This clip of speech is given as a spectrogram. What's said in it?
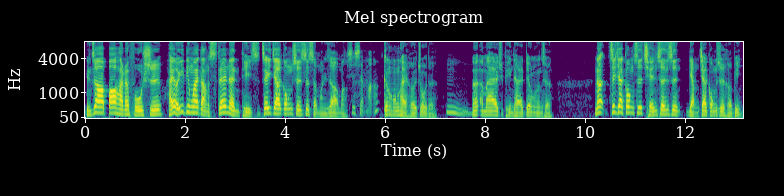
你知道包含了福斯，还有一另外一档 Stellantis 这一家公司是什么？你知道吗？是什么？跟红海合作的嗯，呃 M I H 平台的电动车。那这家公司前身是两家公司合并，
